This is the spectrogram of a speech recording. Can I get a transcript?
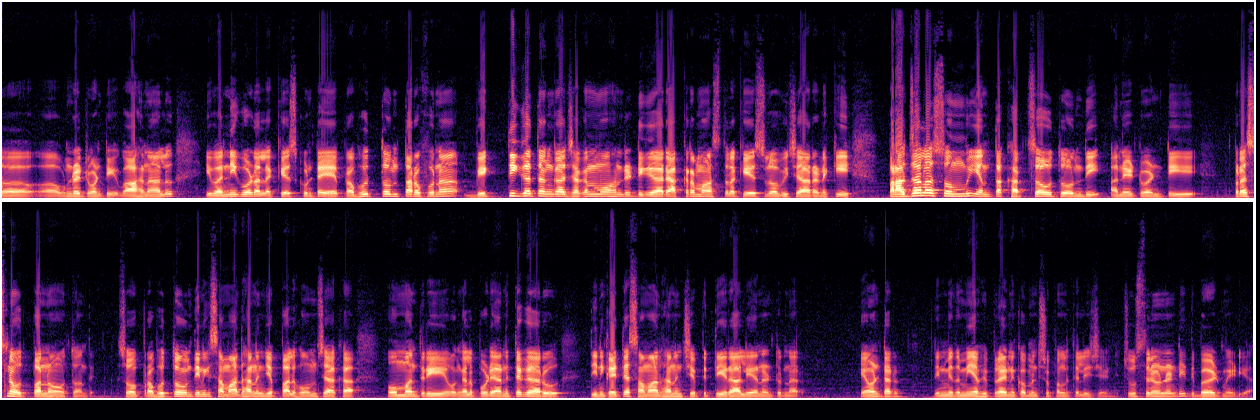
ఉండేటువంటి వాహనాలు ఇవన్నీ కూడా లెక్కేసుకుంటే ప్రభుత్వం తరఫున వ్యక్తిగతంగా జగన్మోహన్ రెడ్డి గారి అక్రమాస్తుల కేసులో విచారణకి ప్రజల సొమ్ము ఎంత ఖర్చు అవుతోంది అనేటువంటి ప్రశ్న ఉత్పన్నం అవుతోంది సో ప్రభుత్వం దీనికి సమాధానం చెప్పాలి. హోంశాఖ హోంమంత్రి వంగలపూడి అనిత గారు దీనికైతే సమాధానం చెప్పి తీరాలి అని అంటున్నారు. ఏమంటారు? దీని మీద మీ అభిప్రాయాన్ని కామెంట్స్ రూపంలో తెలియజేయండి. చూస్తూనే ఉండండి ది బర్డ్ మీడియా.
